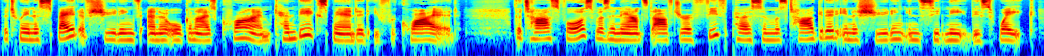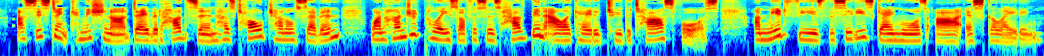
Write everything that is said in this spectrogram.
between a spate of shootings and organised crime can be expanded if required. The task force was announced after a fifth person was targeted in a shooting in Sydney this week. Assistant Commissioner David Hudson has told Channel 7 100 police officers have been allocated to the task force amid fears the city's gang wars are escalating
